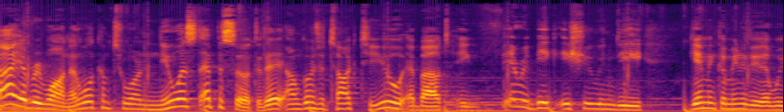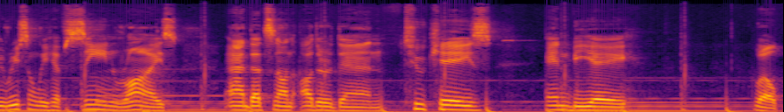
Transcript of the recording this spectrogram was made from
Hi, everyone, and welcome to our newest episode. Today, I'm going to talk to you about a very big issue in the gaming community that we recently have seen rise, and that's none other than 2K's NBA, well,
